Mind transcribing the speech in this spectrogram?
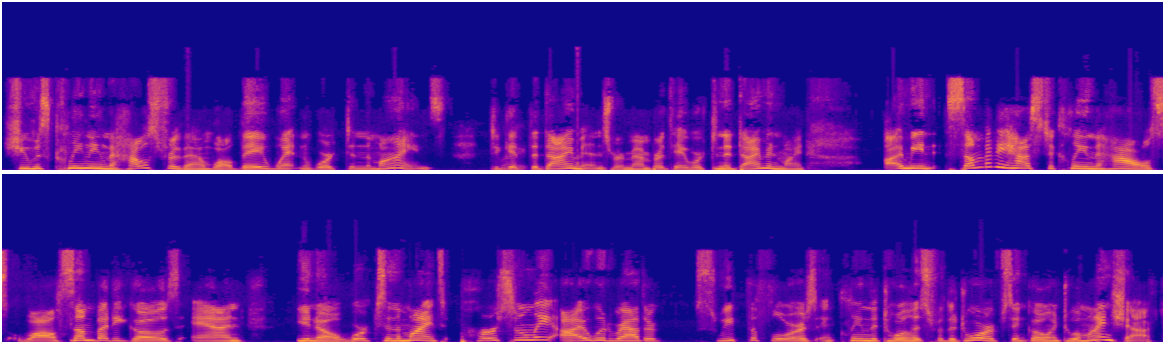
she was cleaning the house for them while they went and worked in the mines to right. get the diamonds. Remember, they worked in a diamond mine. I mean, somebody has to clean the house while somebody goes and, you know, works in the mines. Personally, I would rather sweep the floors and clean the toilets for the dwarfs and go into a mine shaft.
